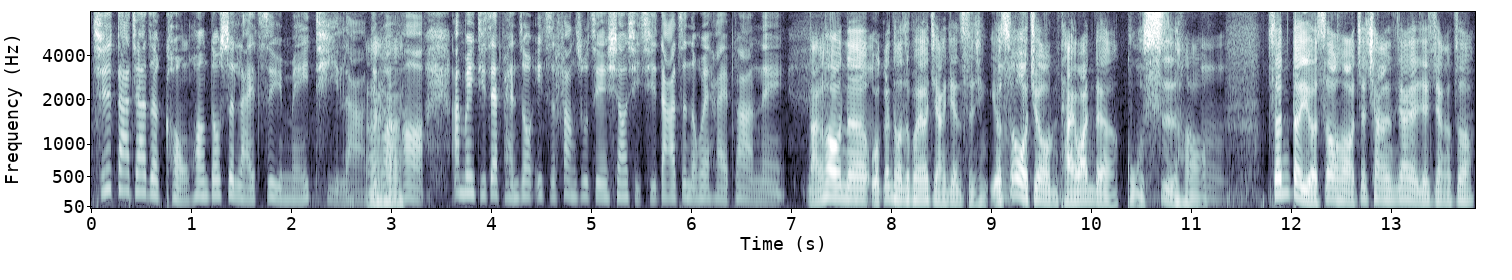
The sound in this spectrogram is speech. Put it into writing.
其实大家的恐慌都是来自于媒体啦，对吧？哈，啊，媒体在盘中一直放出这些消息，其实大家真的会害怕呢。然后呢，我跟投资朋友讲一件事情，有时候我觉得我们台湾的股市哈。真的有时候哈，就像人家也讲说，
